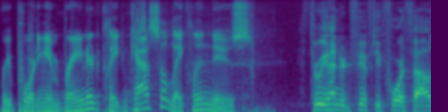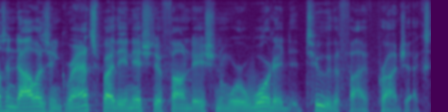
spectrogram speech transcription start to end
Reporting in Brainerd, Clayton Castle, Lakeland News. $354,000 in grants by the Initiative Foundation were awarded to the five projects.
